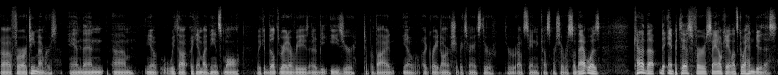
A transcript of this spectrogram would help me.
uh, for our team members. And then um, you know we thought again by being small we could build great RVs and it would be easier to provide you know a great ownership experience through through outstanding customer service. So that was kind of the the impetus for saying okay let's go ahead and do this.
